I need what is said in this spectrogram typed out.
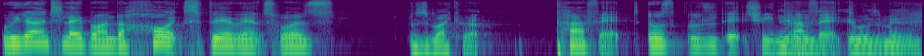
we go into labor and the whole experience was It was immaculate. perfect. It was literally Yeah, it was- perfect. It was, amazing.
